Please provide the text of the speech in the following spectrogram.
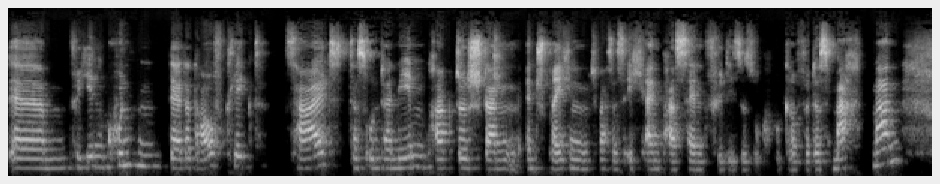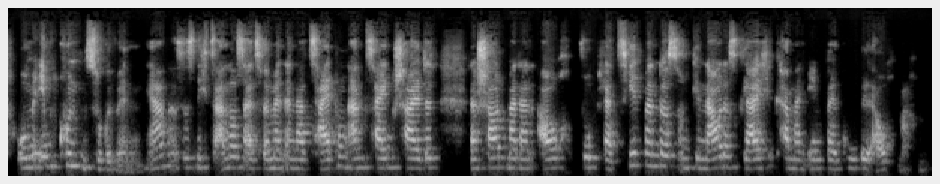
ähm, für jeden Kunden, der da draufklickt, zahlt das Unternehmen praktisch dann entsprechend, was weiß ich, ein paar Cent für diese Suchbegriffe. Das macht man, um eben Kunden zu gewinnen. Ja, das ist nichts anderes, als wenn man in einer Zeitung Anzeigen schaltet. Da schaut man dann auch, wo platziert man das und genau das Gleiche kann man eben bei Google auch machen.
